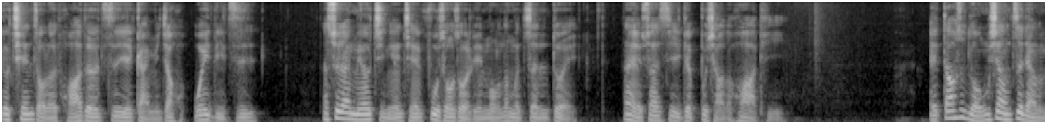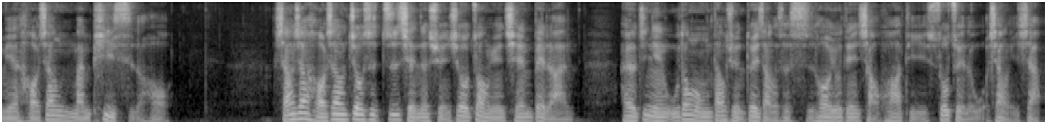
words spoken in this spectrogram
又牵走了华德兹，也改名叫威迪兹。那虽然没有几年前复仇者联盟那么针对，那也算是一个不小的话题。哎，倒是龙象这两年好像蛮 peace 的吼。想想好像就是之前的选秀状元签被拦，还有今年吴东龙当选队长的时候有点小话题，说嘴了我像一下。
